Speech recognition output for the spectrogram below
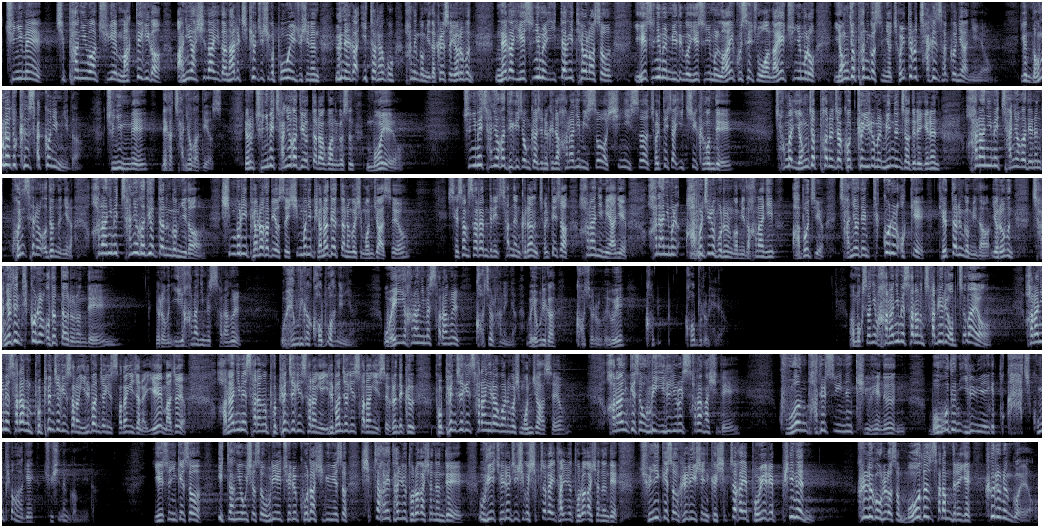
주님의 지팡이와 주의 막대기가 아니하시나이다. 나를 지켜주시고 보호해 주시는 은혜가 있다라고 하는 겁니다. 그래서 여러분 내가 예수님을 이 땅에 태어나서 예수님을 믿은 거 예수님을 나의 구세주와 나의 주님으로 영접한 것은요 절대로 작은 사건이 아니에요. 이건 너무나도 큰 사건입니다. 주님의 내가 자녀가 되었어 여러분 주님의 자녀가 되었다라고 하는 것은 뭐예요? 주님의 자녀가 되기 전까지는 그냥 하나님이 있어 신이 있어 절대자 있지 그건데 정말 영접하는 자, 곧 그 이름을 믿는 자들에게는 하나님의 자녀가 되는 권세를 얻었느니라. 하나님의 자녀가 되었다는 겁니다. 신분이 변화가 되었어요. 신분이 변화되었다는 것이 뭔지 아세요? 세상 사람들이 찾는 그러한 절대자 하나님이 아니에요. 하나님을 아버지로 부르는 겁니다. 하나님 아버지예요. 자녀된 특권을 얻게 되었다는 겁니다. 여러분, 자녀된 특권을 얻었다 그러는데, 여러분, 이 하나님의 사랑을 왜 우리가 거부하느냐? 왜 이 하나님의 사랑을 거절하느냐? 왜 우리가 거절을 해요? 왜 거부를 해요? 아, 목사님, 하나님의 사랑은 차별이 없잖아요. 하나님의 사랑은 보편적인 사랑, 일반적인 사랑이잖아요. 예, 맞아요. 하나님의 사랑은 보편적인 사랑이 일반적인 사랑이 있어요. 그런데 그 보편적인 사랑이라고 하는 것이 뭔지 아세요? 하나님께서 우리 인류를 사랑하시되 구원 받을 수 있는 기회는 모든 인류에게 똑같이 공평하게 주시는 겁니다. 예수님께서 이 땅에 오셔서 우리의 죄를 구원하시기 위해서 십자가에 달려 돌아가셨는데 우리의 죄를 지시고 십자가에 달려 돌아가셨는데 주님께서 흘리신 그 십자가의 보혈의 피는 흐르고 흘러서 모든 사람들에게 흐르는 거예요.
